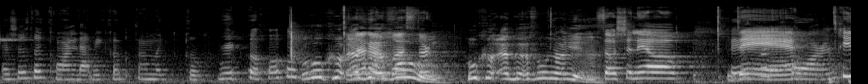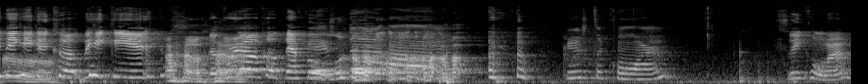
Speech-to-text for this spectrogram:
This is the corn that we cooked on the grill. Well, who cooked And I that got good mustard. food? Who cooked that good food y'all eating? So Chanel, dad, he think he can Oh. cook, but he can't. The grill cooked that Here's food. the um, here's the corn. Sweet corn.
